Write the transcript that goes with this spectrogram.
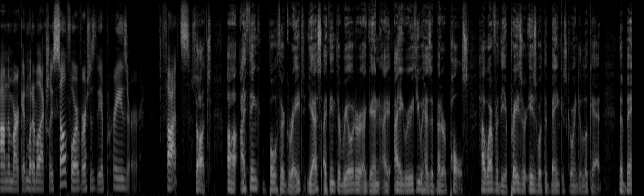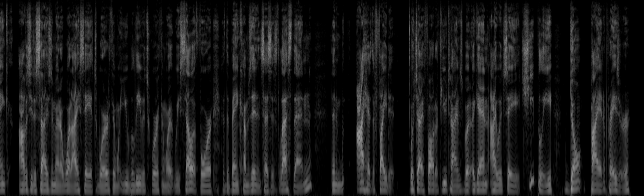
on the market and what it'll actually sell for versus the appraiser. Thoughts? Thoughts? Uh, I think both are great. Yes, I think the realtor, again, I, I agree with you, has a better pulse. However, the appraiser is what the bank is going to look at. The bank obviously decides no matter what I say it's worth and what you believe it's worth and what we sell it for. If the bank comes in and says it's less than, then I have to fight it, which I fought a few times. But again, I would say cheaply, don't buy an appraiser.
